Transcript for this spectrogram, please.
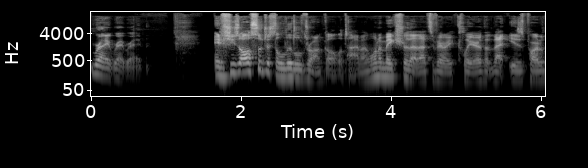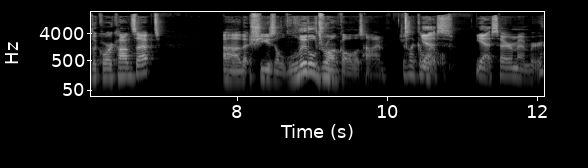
right, right, right. And she's also just a little drunk all the time. I want to make sure that that's very clear that that is part of the core concept. Uh, that she's a little drunk all the time, just like a yes. little. Yes, I remember.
